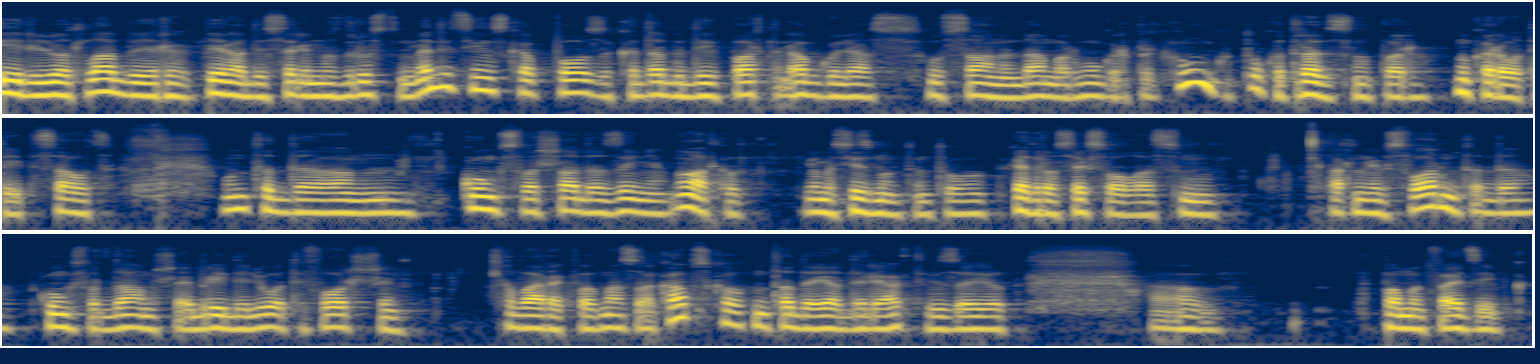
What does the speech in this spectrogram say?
tīri ļoti labi ir pierādījis arī mazliet medicīniskā poza, kad abi divi partneri apguļās uz sāna dāmas ar muguru pret kungu, to, ko tradicionāli par nu, karotīti sauc. Un tad um, kungs var šādā ziņā, nu, atkal, ja mēs izmantojam to heteroseksuālās partnerības formu, tad uh, kungs var dāmu šai brīdī ļoti forši vairāk vai mazāk apskaut, un tādējādi arī aktivizējot uh, pamatvajadzību,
